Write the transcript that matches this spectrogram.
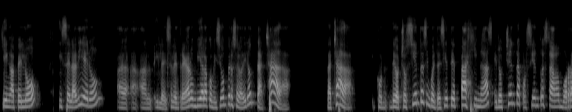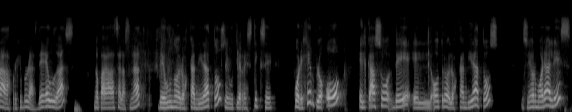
quien apeló y se la dieron y se le entregaron vía la comisión, pero se lo dieron tachada, tachada. De 857 páginas, el 80% estaban borradas, por ejemplo, las deudas no pagadas a la SUNAT de uno de los candidatos, de Gutiérrez Tixe, por ejemplo, o el caso de el otro de los candidatos, el señor Morales,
